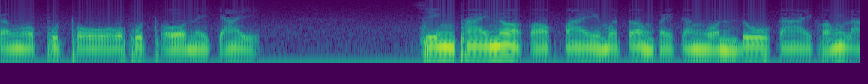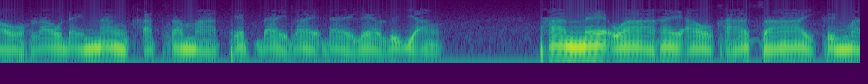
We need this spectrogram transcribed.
สงบพุทโธพุทโธในใจ สิ่งภายนอกออกไปไม่ต้องไปกังวลดูกายของเรา เราได้นั่งขัดสมาธิได้ได้ได้แล้วหรือยัง ท่านแนะว่าให้เอาขาซ้ายขึ้นมา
